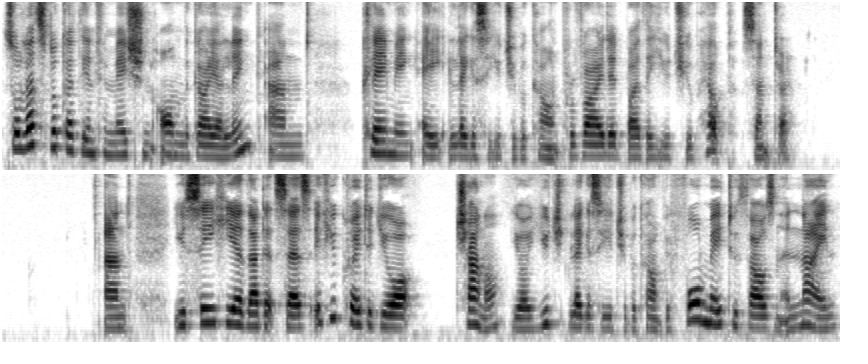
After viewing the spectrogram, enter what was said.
So let's look at the information on the Gaia link and claiming a legacy YouTube account provided by the YouTube Help Center. And you see here that it says if you created your channel, your YouTube, legacy YouTube account before May 2009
